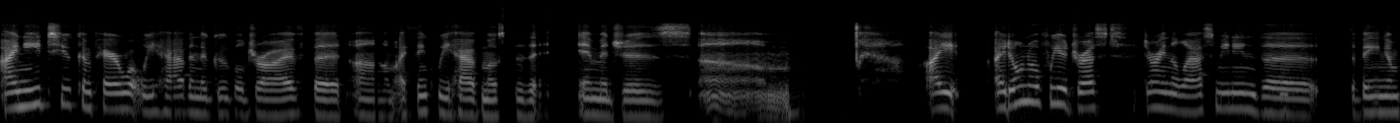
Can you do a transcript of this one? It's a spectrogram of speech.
I need to compare what we have in the Google Drive, but um, I think we have most of the images. Um, I I don't know if we addressed during the last meeting the the Bingham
